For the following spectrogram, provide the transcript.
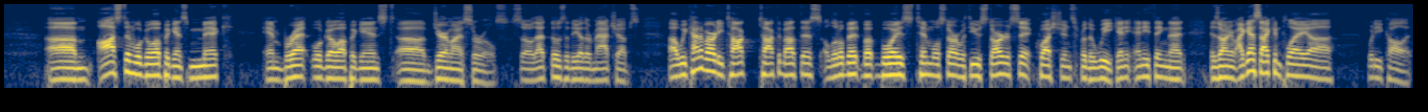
Um, Austin will go up against Mick, and Brett will go up against uh, Jeremiah Searles. So that those are the other matchups. Uh, we kind of already talked talked about this a little bit, but boys, Tim, we'll start with you. Starter sit questions for the week. Any anything that is on your? I guess I can play. Uh, what do you call it?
